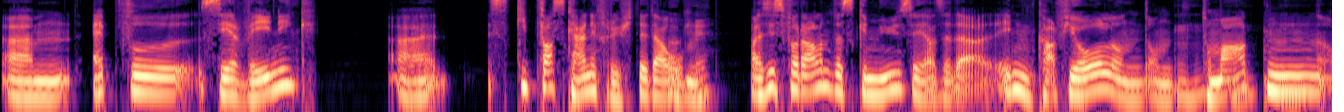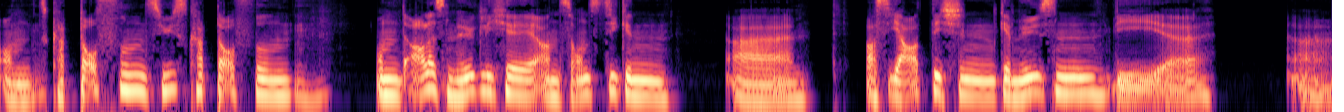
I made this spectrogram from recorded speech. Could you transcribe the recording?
ähm, Äpfel sehr wenig. Äh, es gibt fast keine Früchte da okay. oben. Es ist vor allem das Gemüse, also da eben Kaffeeol und, und mhm. Tomaten mhm. und Kartoffeln, Süßkartoffeln mhm. und alles Mögliche an sonstigen äh, asiatischen Gemüsen wie äh, äh,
